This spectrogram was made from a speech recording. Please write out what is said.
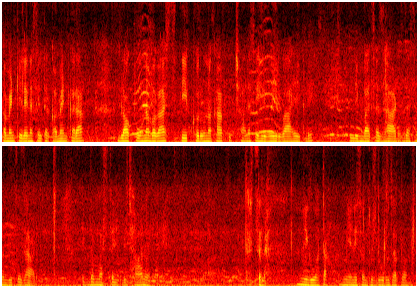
कमेंट केले नसेल तर कमेंट करा. ब्लॉग पूर्ण बघा स्किप करू नका. खूप छान असं हिरवं हिरवं आहे इकडे. लिंबाचं झाड जास्वंदीचं झाड. एकदम मस्त इकडे छान वाटते तर चला निघू आता. मी आणि संतोष दोघं जातो आम्ही.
